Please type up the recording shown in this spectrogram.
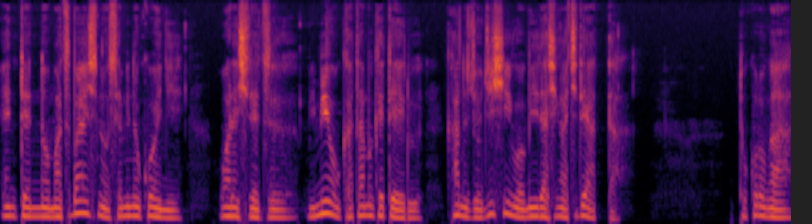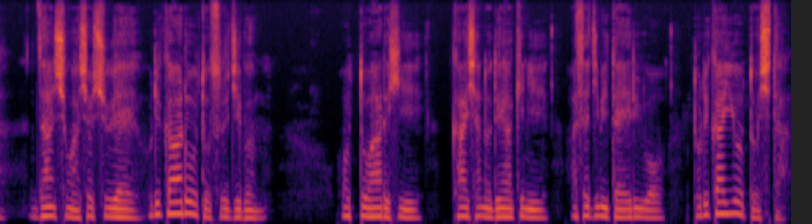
炎天の松林の蝉の声に我知れず耳を傾けている彼女自身を見出しがちであった。ところが残暑が初秋へ振り変わろうとする自分、夫はある日、会社の出書きに汗じみた襟を取り替えようとした。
